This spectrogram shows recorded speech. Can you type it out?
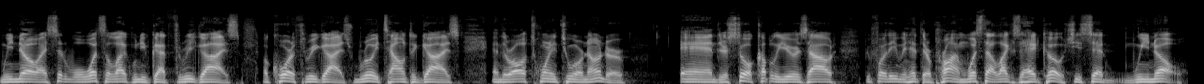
We know. I said, Well, what's it like when you've got three guys, a core of three guys, really talented guys, and they're all 22 and under? and they're still a couple of years out before they even hit their prime. What's that like as a head coach? He said, We know.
